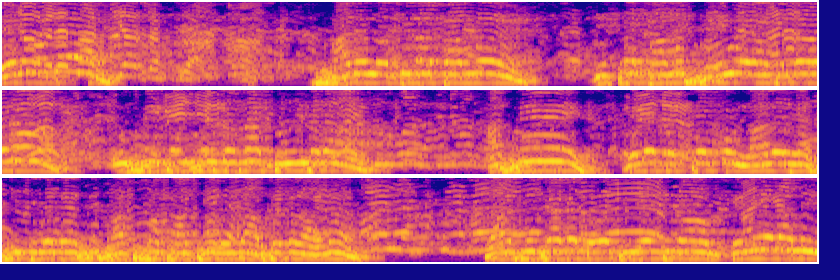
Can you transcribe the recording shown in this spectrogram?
हज़ार मिले सारे लोटी का काम है। जितना काम सही है करता है ना उसमें कैंसिल करना दूरी देना अस्सी ज़िले बच्चे को नाले रियासी ज़िले में ऐसी सात सात आठ आठ हज़ार रुपये का है ना। लाज में जाकर दो बिलियन का तो किन्नी माली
